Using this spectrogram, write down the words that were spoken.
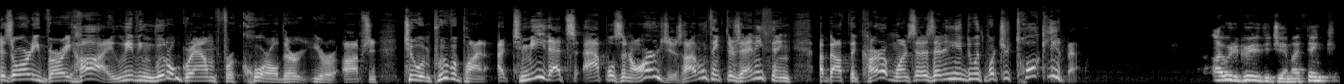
is already very high, leaving little ground for Coral, their, your option, to improve upon. Uh, to me, that's apples and oranges. I don't think there's anything about the current ones that has anything to do with what you're talking about. I would agree with you, Jim. I think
